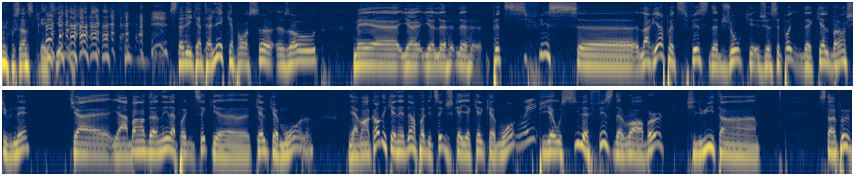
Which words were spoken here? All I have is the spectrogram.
Au sens chrétien. C'était des catholiques à part ça, eux autres. Mais euh, il y a, il y a le, le petit-fils, euh, l'arrière-petit-fils de Joe, qui, je sais pas de quelle branche il venait, qui a, il a abandonné la politique il y a quelques mois. Là. Il y avait encore des Canadiens en politique jusqu'à il y a quelques mois. Oui. Puis il y a aussi le fils de Robert, qui lui est en... C'est un peu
